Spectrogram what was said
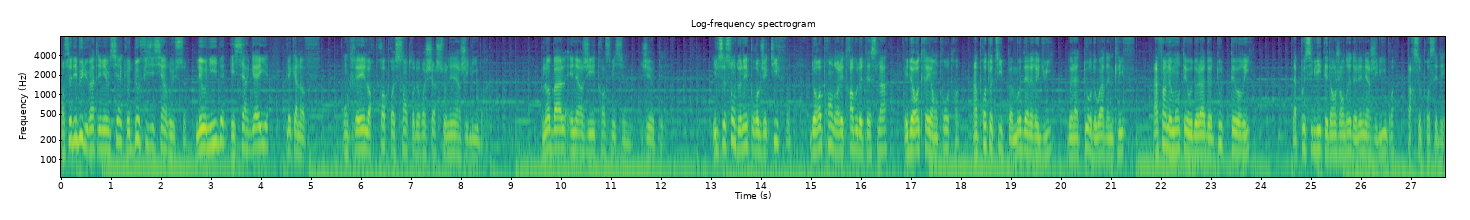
En ce début du XXIe siècle, deux physiciens russes, Leonid et Sergei Plekhanov, ont créé leur propre centre de recherche sur l'énergie libre, Global Energy Transmission, GET. Ils se sont donnés pour objectif de reprendre les travaux de Tesla et de recréer entre autres un prototype modèle réduit de la tour de Wardenclyffe afin de monter au-delà de toute théorie la possibilité d'engendrer de l'énergie libre par ce procédé.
